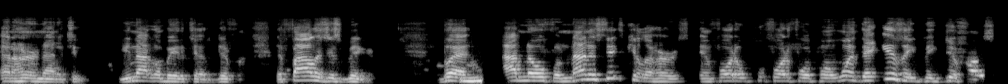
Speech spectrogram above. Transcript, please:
and 192. You're not gonna be able to tell the difference. The file is just bigger. But Mhm. I know from 96 kilohertz and 40, 44.1, there is a big difference.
